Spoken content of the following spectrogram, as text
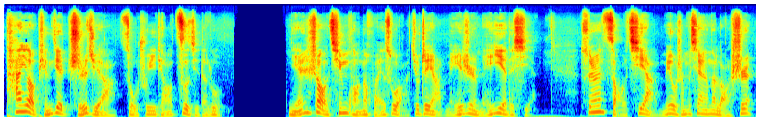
他要凭借直觉啊，走出一条自己的路。年少轻狂的怀素啊，就这样没日没夜的写。虽然早期啊没有什么像样的老师，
